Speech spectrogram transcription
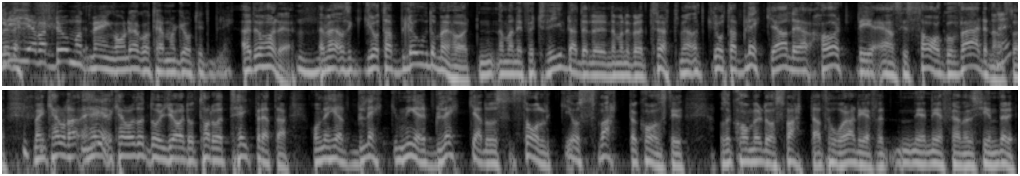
Gry, har varit dum mot mig en gång, då har jag gått hem och gråtit bläck. Ja, du har det? Ja, men alltså, gråta blod har man hört när man är förtvivlad eller när man är väldigt trött. Men att gråta bläck, jag har aldrig hört det ens i sagovärlden alltså. Men Carola, hej, Carola då, då gör, då, tar då ett take på detta. Hon är helt bläck, nerbläckad och solkig och svart och konstig. Och så kommer det då svarta tårar nerför, ner, nerför hennes kinder.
